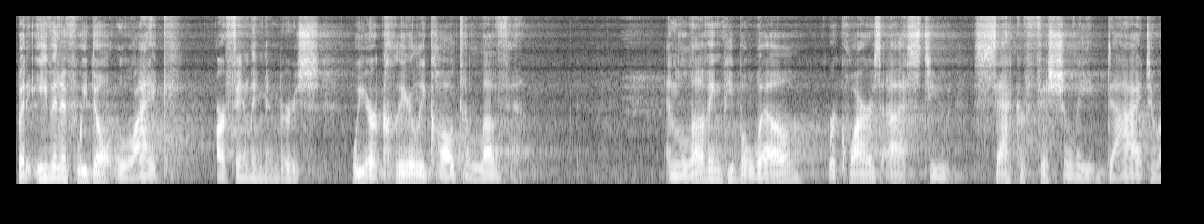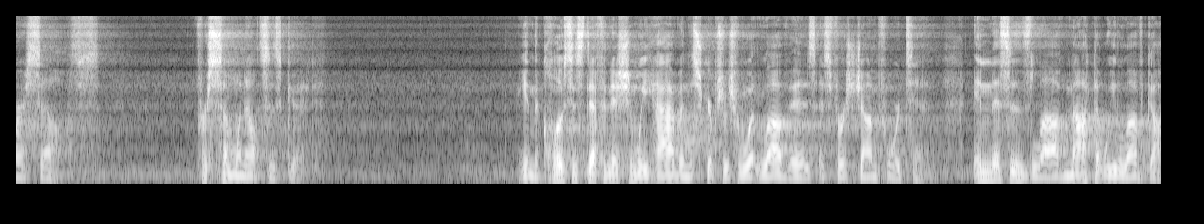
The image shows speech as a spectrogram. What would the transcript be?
But even if we don't like our family members, we are clearly called to love them. And loving people well requires us to sacrificially die to ourselves for someone else's good. Again, the closest definition we have in the scriptures for what love is is 1 John 4:10. In this is love, not that we love God,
